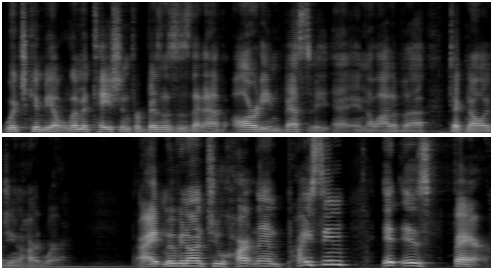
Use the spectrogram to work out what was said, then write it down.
which can be a limitation for businesses that have already invested uh, in a lot of uh, technology and hardware. All right. Moving on to Heartland pricing, it is fair.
